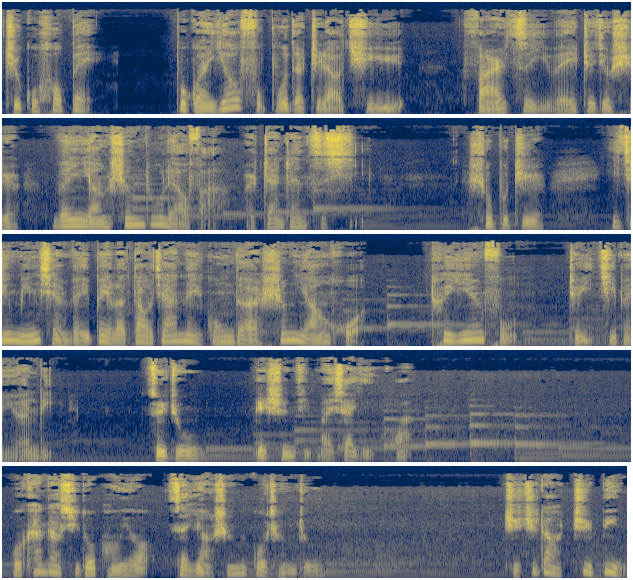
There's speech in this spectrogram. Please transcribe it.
只顾后背，不管腰腹部的治疗区域，反而自以为这就是温阳生都疗法而沾沾自喜。殊不知，已经明显违背了道家内功的生阳火、退阴腑这一基本原理，最终给身体埋下隐患。我看到许多朋友在养生的过程中。只知道治病，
